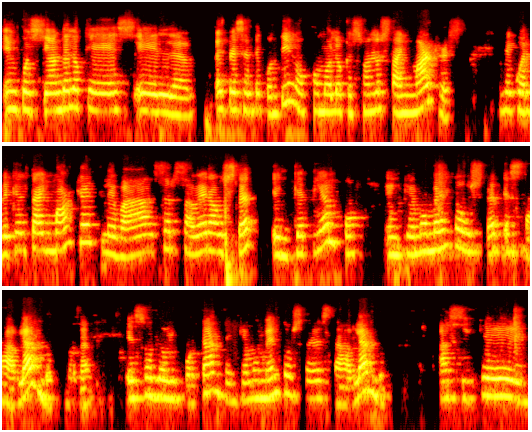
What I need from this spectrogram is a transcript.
en cuestión de lo que es el, el presente continuo, como lo que son los time markers. Recuerde que el time marker le va a hacer saber a usted en qué tiempo, en qué momento usted está hablando, ¿verdad? Eso es lo importante, en qué momento usted está hablando. Así que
